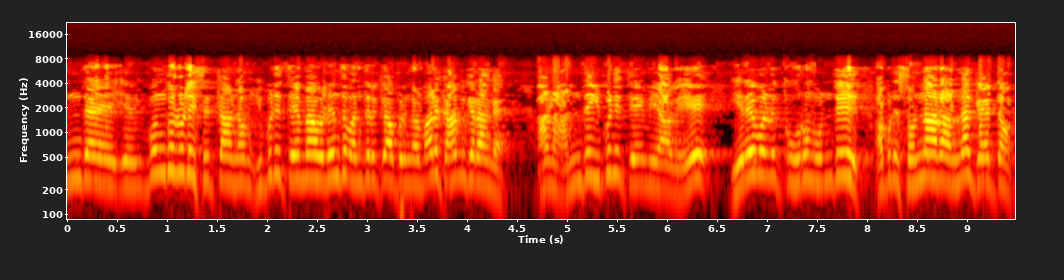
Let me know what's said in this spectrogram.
இந்த இவங்களுடைய சித்தாந்தம் இப்படி தேமாவிலிருந்து வந்திருக்கு அப்படிங்கிற மாதிரி காமிக்கிறாங்க. ஆனா அந்த இப்படி தேமியாவே இறைவனுக்கு உருவம் உண்டு அப்படி சொன்னாரான்னு தான் கேட்டோம்.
